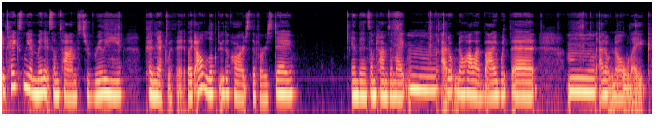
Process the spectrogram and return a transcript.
it takes me a minute sometimes to really connect with it. Like I'll look through the cards the first day and then sometimes I'm like, mm, I don't know how I vibe with that. Mm, I don't know like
